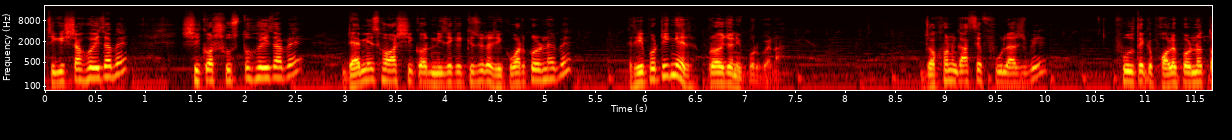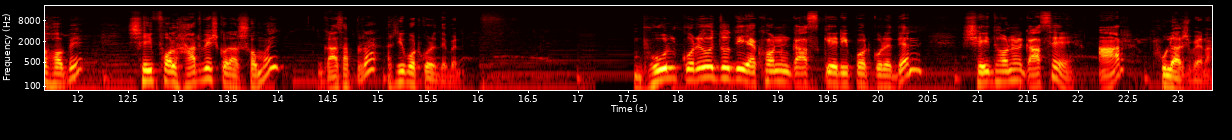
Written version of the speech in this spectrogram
চিকিৎসা হয়ে যাবে, শিকড় সুস্থ হয়ে যাবে ড্যামেজ হওয়ার শিকড় নিজেকে কিছুটা রিকভার করে নেবে রিপোর্টিংয়ের প্রয়োজনই পড়বে না। যখন গাছে ফুল আসবে, ফুল থেকে ফলে পরিণত হবে, সেই ফল হারভেস্ট করার সময় গাছ আপনারা রিপোর্ট করে দেবেন। ভুল করেও যদি এখন গাছকে রিপোর্ট করে দেন, সেই ধরনের গাছে আর ফুল আসবে না।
